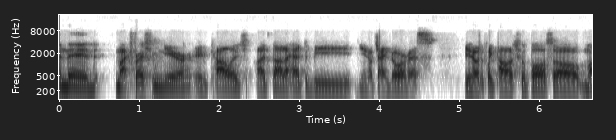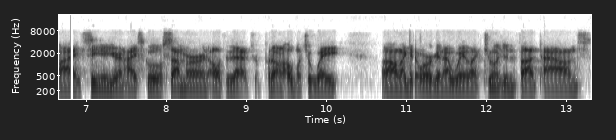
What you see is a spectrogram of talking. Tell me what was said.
and then my freshman year in college, I thought I had to be, you know, ginormous, you know, to play college football. So my senior year in high school, summer, and all through that, put on a whole bunch of weight. Um, I get to Oregon, I weigh like 205 pounds,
